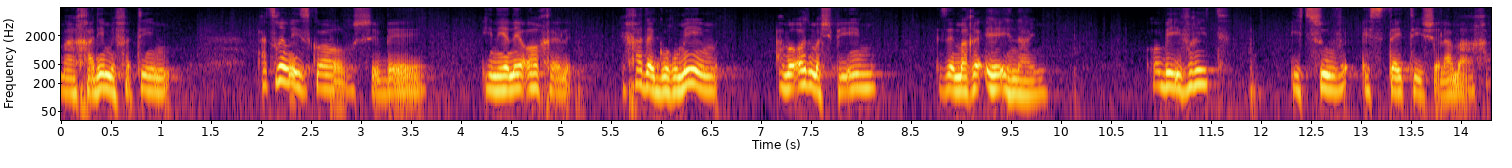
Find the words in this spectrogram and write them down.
מאכלים מפתים, אז צריכים לזכור שבענייני אוכל, אחד הגורמים המאוד משפיעים זה מראה עיניים. או בעברית, עיצוב אסתטי של המאכל.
